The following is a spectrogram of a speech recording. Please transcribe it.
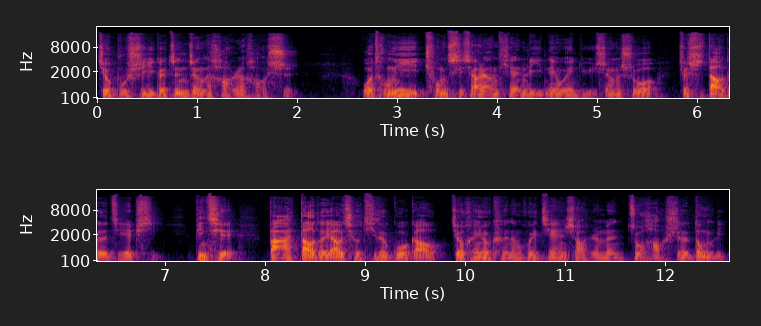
就不是一个真正的好人好事。我同意重启孝良田里那位女生说这是道德洁癖，并且把道德要求提得过高，就很有可能会减少人们做好事的动力。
